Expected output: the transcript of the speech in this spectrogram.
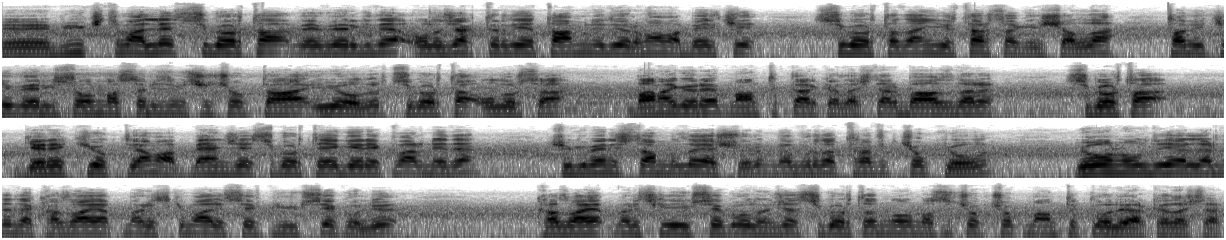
e, büyük ihtimalle sigorta ve vergide olacaktır diye tahmin ediyorum ama belki sigortadan yırtarsak inşallah tabii ki vergisi olmazsa bizim için çok daha iyi olur. Sigorta olursa bana göre mantıklı arkadaşlar. Bazıları sigorta gerek yok diyor ama bence sigortaya gerek var. Neden? Çünkü ben İstanbul'da yaşıyorum ve burada trafik çok yoğun. yoğun olduğu yerlerde de kaza yapma riski maalesef yüksek oluyor. Kaza yapma riski yüksek olunca sigortanın olması çok çok mantıklı oluyor arkadaşlar.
